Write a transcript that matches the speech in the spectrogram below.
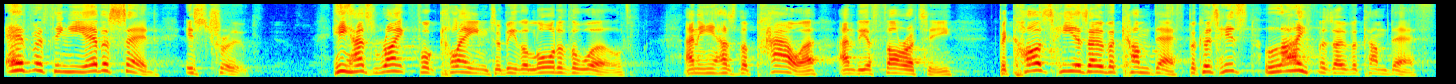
everything he ever said is true. He has rightful claim to be the Lord of the world, and he has the power and the authority because he has overcome death, because his life has overcome death,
